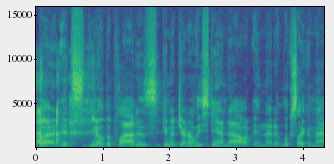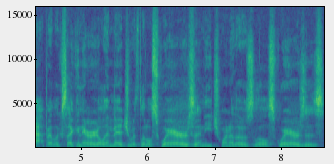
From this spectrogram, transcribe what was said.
but it's, you know, the plat is going to generally stand out in that it looks like a map. It looks like an aerial image with little squares, and each one of those little squares is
